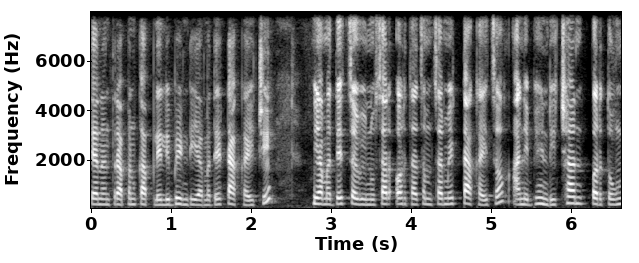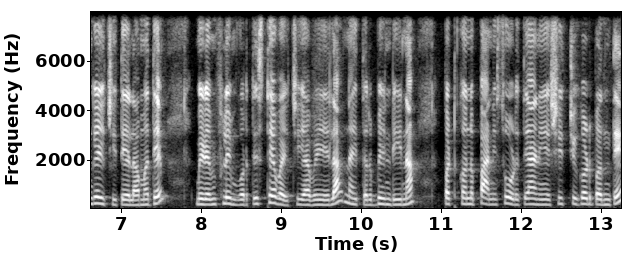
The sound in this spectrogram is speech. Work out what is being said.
त्यानंतर आपण कापलेली भेंडी यामध्ये टाकायची. यामध्ये चवीनुसार अर्धा चमचा मीठ टाकायचं आणि भेंडी छान परतवून घ्यायची तेलामध्ये. मिडियम फ्लेमवरतीच ठेवायची या वेळेला नाहीतर भेंडी ना पटकन पाणी सोडते आणि अशी चिगड बनते.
